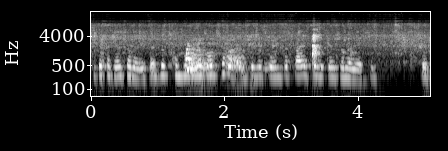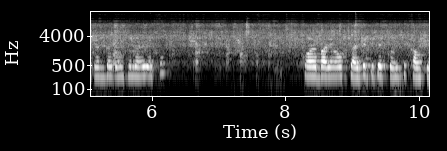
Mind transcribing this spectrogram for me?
টিকিটটা ক্যান্সেল হয়ে গেছে। তো কুম্ভ মেলা চলছে না ওই জন্য ট্রেনটা প্রায় ট্রেন ক্যান্সেল হয়ে গেছে। তো ট্রেনটা ক্যান্সেল হয়ে গেছে। পরের বারে ও ফ্লাইটের টিকিট করেছি, কালকে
